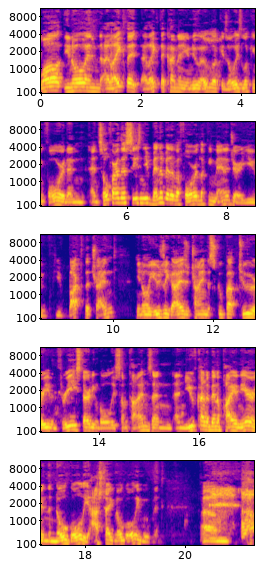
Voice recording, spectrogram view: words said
Well, you know, and I like that. I like that kind of your new outlook is always looking forward, and and so far this season you've been a bit of a forward-looking manager. You've you've bucked the trend. You know, usually guys are trying to scoop up two or even three starting goalies sometimes, and and you've kind of been a pioneer in the no goalie hashtag no goalie movement. Um, Well,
